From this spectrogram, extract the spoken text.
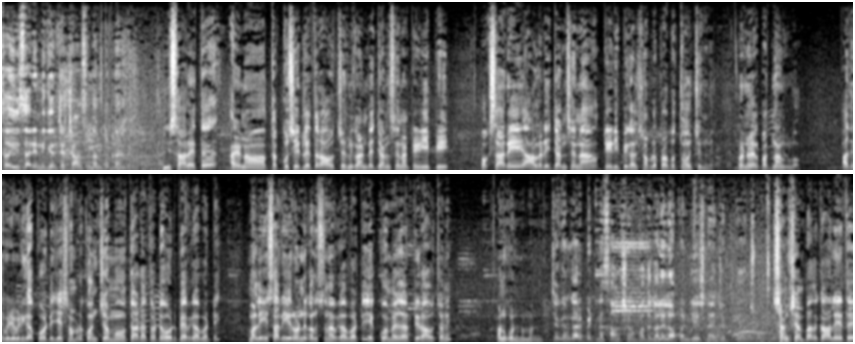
సో ఈసారి ఎన్ని గెలిచే ఛాన్స్ ఉంది అనుకుంటున్నారు మీరు? ఈసారి అయితే ఆయన తక్కువ సీట్లు అయితే రావచ్చు. ఎందుకంటే జనసేన టీడీపీ ఒకసారి ఆల్రెడీ జనసేన టీడీపీ కలిసినప్పుడు ప్రభుత్వం వచ్చింది రెండు వేల పద్నాలుగులో. అది విడివిడిగా పోటీ చేసినప్పుడు కొంచెము తేడాతోటి ఓడిపోయారు కాబట్టి మళ్ళీ ఈసారి ఈ రెండు కలుస్తున్నారు కాబట్టి ఎక్కువ మెజారిటీ రావచ్చు అని అనుకుంటున్నామండి. జగన్ గారు పెట్టిన సంక్షేమ పథకాలు ఎలా పనిచేసినాయని చెప్పుకోవచ్చు? సంక్షేమ పథకాలు అయితే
